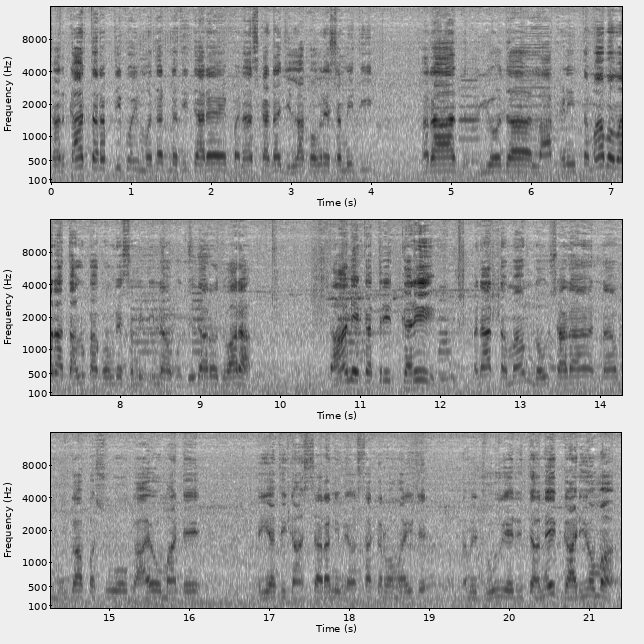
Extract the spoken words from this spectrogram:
સરકાર તરફથી કોઈ મદદ નથી, ત્યારે બનાસકાંઠા જિલ્લા કોંગ્રેસ સમિતિ, થરાદ, દિયોદર, લાખણી, તમામ અમારા તાલુકા કોંગ્રેસ સમિતિના હોદ્દેદારો દ્વારા દાન એકત્રિત કરી અને આ તમામ ગૌશાળાના મૂંગા પશુઓ ગાયો માટે અહીંયાથી ઘાસચારાની વ્યવસ્થા કરવામાં આવી છે. તમે જોયું એ રીતે અનેક ગાડીઓમાં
